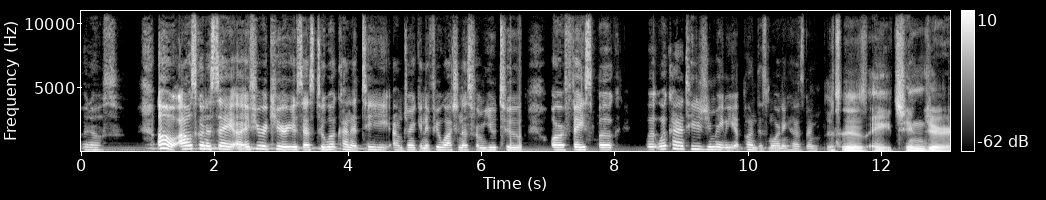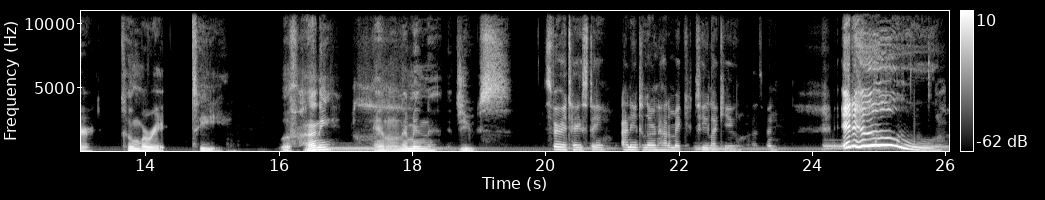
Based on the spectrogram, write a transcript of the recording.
what else? Oh, I was going to say, uh, if you were curious as to what kind of tea I'm drinking, if you're watching us from YouTube or Facebook, what, what kind of tea did you make me upon this morning, husband? This is a ginger turmeric tea with honey and lemon juice. It's very tasty. I need to learn how to make tea like you, husband. Anywho.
